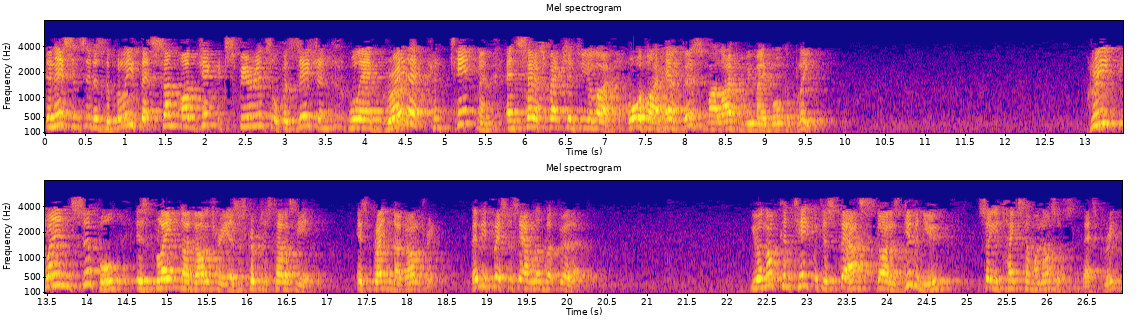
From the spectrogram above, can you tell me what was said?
In essence, it is the belief that some object, experience, or possession will add greater contentment and satisfaction to your life. Or if I have this, my life will be made more complete. Greed, plain and simple, is blatant idolatry, as the scriptures tell us here. It's blatant idolatry. Let me flesh this out a little bit further. You are not content with your spouse God has given you, so you take someone else's. That's greed.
